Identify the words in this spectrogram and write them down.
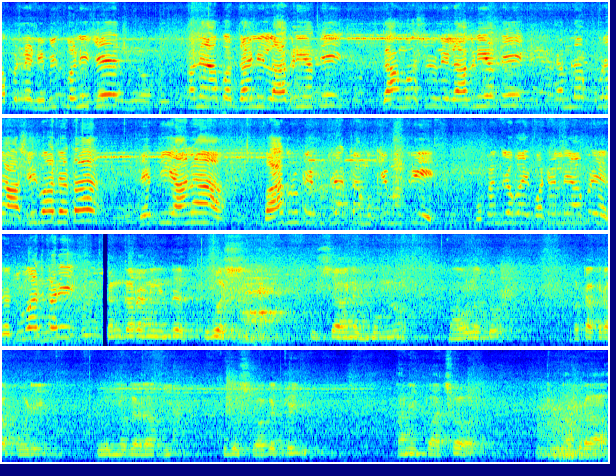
આપણને નિમિત્ત બની છે. અને આ બધાની લાગણી હતી ગામવાસીઓની લાગણી હતી, એમના પૂરા આશીર્વાદ હતા. તેથી આના ભાગરૂપે ગુજરાતના મુખ્યમંત્રી ભૂપેન્દ્રભાઈ પટેલને આપણે રજૂઆત કરી. ટંકારાની અંદર ખૂબ જ ઉત્સાહ અને ઉમંગનો માહોલ હતો. ફટાકડા ફોડી ઢોલ નગારાથી ખૂબ જ સ્વાગત કર્યું. આની પાછળ આપણા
